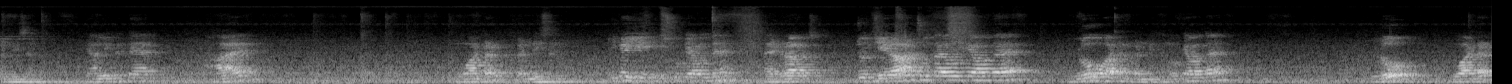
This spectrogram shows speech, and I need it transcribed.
कंडीशन यहाँ लिख देते हैं हाई वाटर कंडीशन ठीक है, ये इसको क्या बोलते हैं? हाइड्रार्च जो जेरार्च होता है, वो क्या होता है? लो वाटर कंडीशन वो क्या होता है? लो वाटर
